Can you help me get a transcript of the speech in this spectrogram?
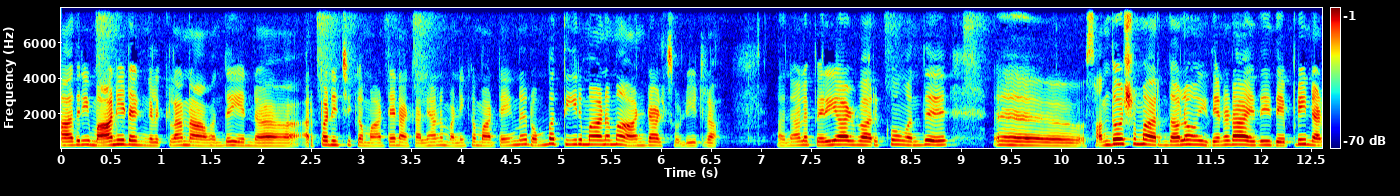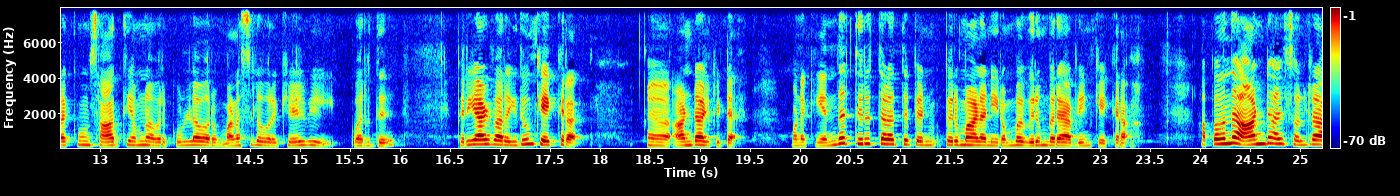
மாதிரி மானிடங்களுக்கெல்லாம் நான் வந்து என்னை அர்ப்பணிச்சிக்க மாட்டேன் நான் கல்யாணம் பண்ணிக்க மாட்டேன்னு ரொம்ப தீர்மானமாக ஆண்டாள் சொல்லிடுறா. அதனால் பெரியாழ்வாருக்கும் வந்து சந்தோஷமாக இருந்தாலும் இது என்னடா இது இது எப்படி நடக்கும் சாத்தியம்னு அவருக்குள்ள ஒரு மனசில் ஒரு கேள்வி வருது. பெரியாழ்வார் இதுவும் கேட்குறார் ஆண்டாள் கிட்ட உனக்கு எந்த திருத்தலத்து பெண் பெருமாளை நீ ரொம்ப விரும்புகிற அப்படின்னு கேட்குறா அப்போ வந்து ஆண்டாள் சொல்கிறா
